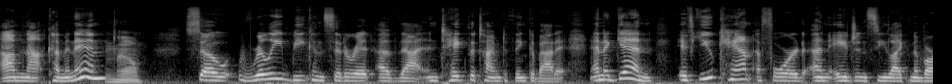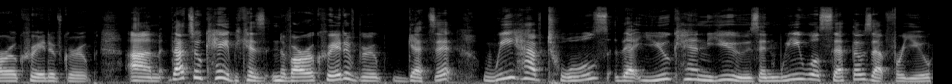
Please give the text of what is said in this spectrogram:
I'm not coming in. No. So, really be considerate of that and take the time to think about it. And again, if you can't afford an agency like Navarro Creative Group, um, that's okay because Navarro Creative Group gets it. We have tools that you can use, and we will set those up for you.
